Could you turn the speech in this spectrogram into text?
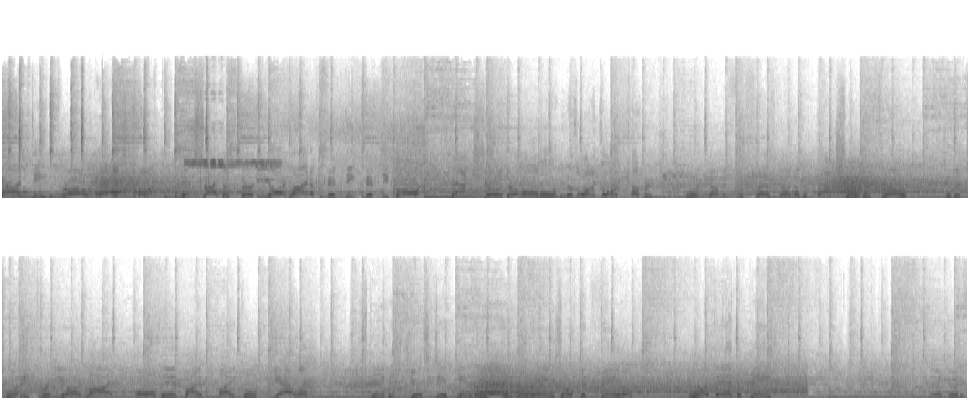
Deep throw, and it's caught inside the 30-yard line, a 50-50 ball, back shoulder, oh, he doesn't want to go in coverage. Four coming for Fresno, another back shoulder throw to the 23-yard line, hauled in by Michael Gallup. Stevens just did get it away, Ruiz, open field, one man to beat. They'll go to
